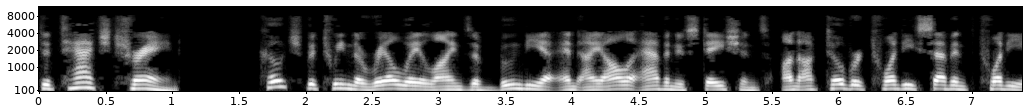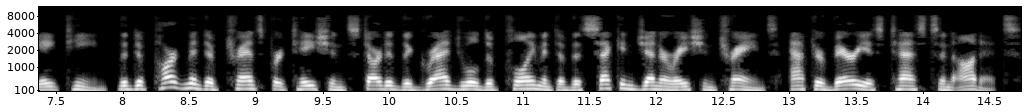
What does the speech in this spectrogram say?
detached train Coach between the railway lines of Buendia and Ayala Avenue stations. On October 27, 2018, the Department of Transportation started the gradual deployment of the second-generation trains, after various tests and audits.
